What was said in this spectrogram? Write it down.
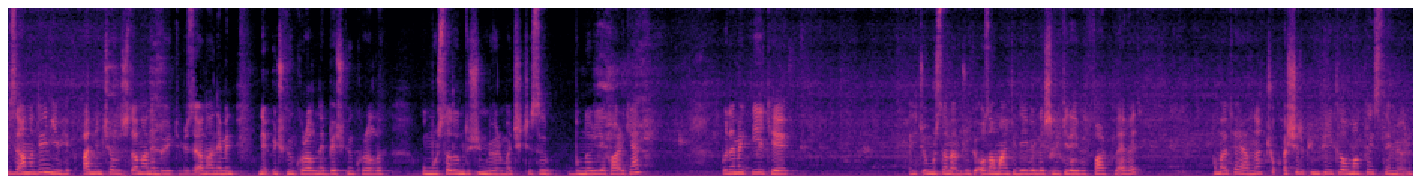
Bizi ana dediğim gibi hep annem çalıştı, anneannem büyüttü bizi. Anneannemin ne 3 gün kuralı ne 5 gün kuralı umursadığını düşünmüyorum açıkçası bunları yaparken. Bu demek değil ki hiç umursamıyorum çünkü o zamanki devirle şimdiki devir farklı evet. Ama öte yandan çok aşırı pimpirikli olmak da istemiyorum.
